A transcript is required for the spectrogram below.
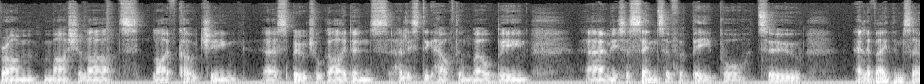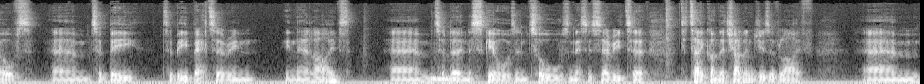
from martial arts, life coaching, uh, spiritual guidance, holistic health and well-being. Um, it's a centre for people to elevate themselves, um, to be to be better in in their lives, um, mm-hmm. to learn the skills and tools necessary to to take on the challenges of life. Um,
